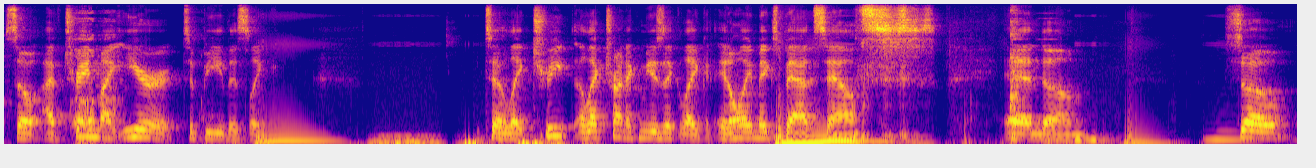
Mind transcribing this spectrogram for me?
so I've trained my ear to be this like to like treat electronic music like it only makes bad sounds. And um so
